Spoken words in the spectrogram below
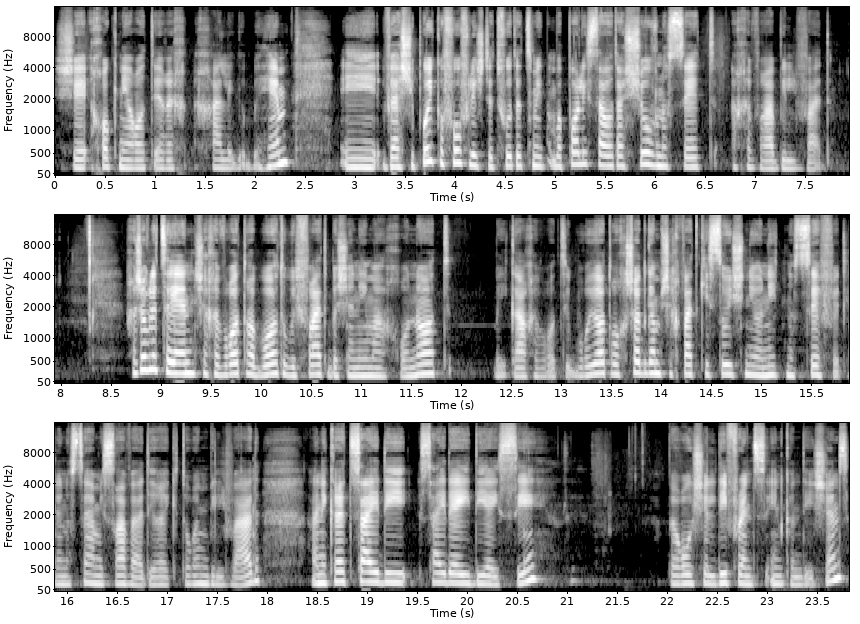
שחוק ניירות ערך חל לגביהם, אה, והשיפוי כפוף להשתתפות עצמית. בפוליסה אותה שוב נושאת החברה בלבד. חשוב לציין שחברות רבות ובפרט בשנים האחרונות, בעיקר חברות ציבוריות, רוכשות גם שכבת כיסוי שניונית נוספת לנושא המשרה והדירקטורים בלבד, הנקראת Side A DIC, פירוש של Difference in Conditions,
